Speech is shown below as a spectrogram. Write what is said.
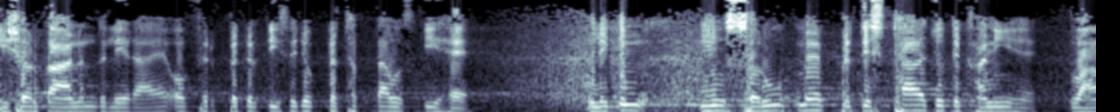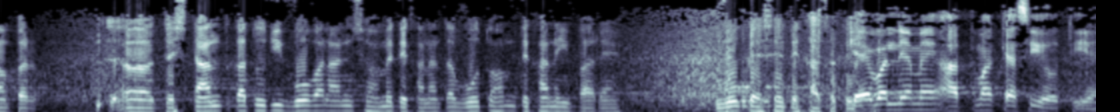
ईश्वर का आनंद ले रहा है और फिर प्रकृति से जो पृथकता उसकी है। लेकिन ये स्वरूप में प्रतिष्ठा जो दिखानी है वहाँ पर दृष्टांत का तो जी वो वाला अंश हमें दिखाना था वो तो हम दिखा नहीं पा रहे हैं। वो कैसे दिखा सकते कैवल्य में आत्मा कैसी होती है?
